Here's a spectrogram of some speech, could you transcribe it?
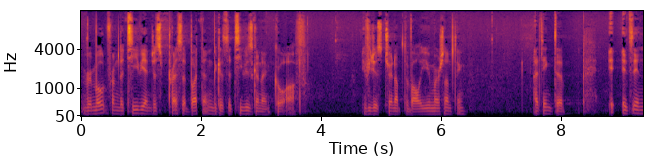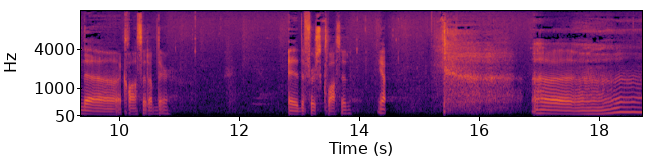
remote from the TV and just press a button because the TV is going to go off if you just turn up the volume or something? I think the it, it's in the closet up there. Uh, the first closet. Yep. Uh,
